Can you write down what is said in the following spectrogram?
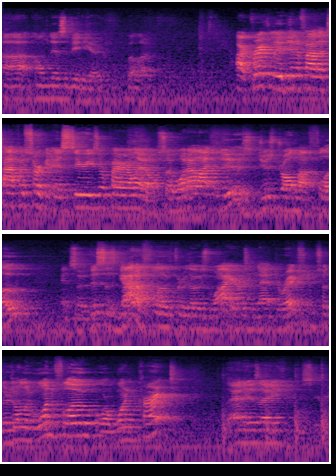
uh, on this video below. All right, correctly identify the type of circuit as series or parallel. So what I like to do is just draw my flow. And so this has got to flow through those wires in that direction. So there's only one flow or one current. That is a series.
